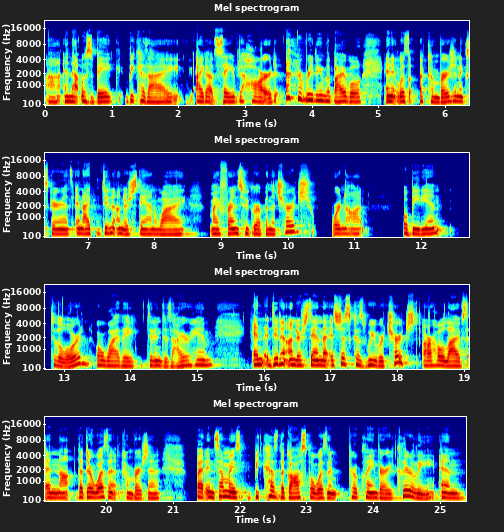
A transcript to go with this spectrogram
Uh, and that was big because I I got saved hard reading the Bible, and it was a conversion experience. And I didn't understand why my friends who grew up in the church were not obedient to the Lord, or why they didn't desire Him, and didn't understand that it's just because we were churched our whole lives, and not that there wasn't conversion. But in some ways, because the gospel wasn't proclaimed very clearly, and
